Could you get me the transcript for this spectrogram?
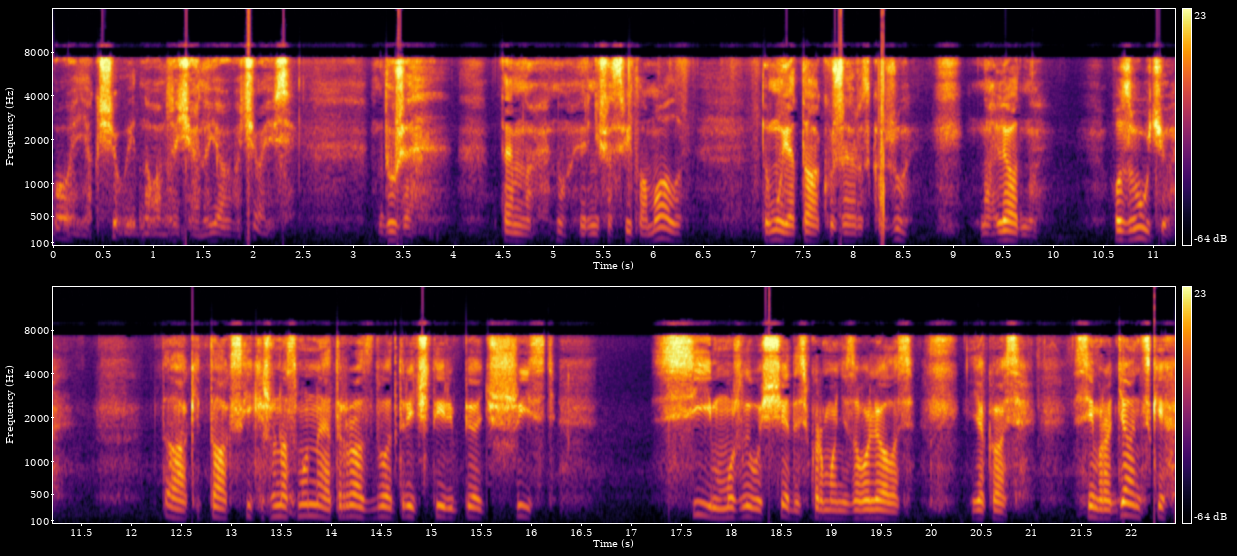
Ой, якщо видно вам, звичайно, я вибачаюся. Дуже темно, ну, вірніше світла мало. Тому я так уже розкажу наглядно. Озвучу. Так, і так, скільки ж у нас монет? Раз, два, три, чотири, п'ять, шість, сім, можливо, ще десь в кармані завалялась якась. Сім радянських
